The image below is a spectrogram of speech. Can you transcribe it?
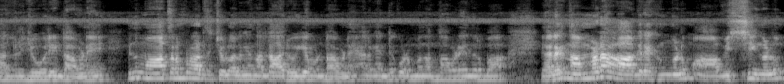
നല്ലൊരു ജോലി ഉണ്ടാവണേ എന്ന് മാത്രം പ്രാർത്ഥിച്ചുള്ളൂ. അല്ലെങ്കിൽ നല്ല ആരോഗ്യം ഉണ്ടാവണേ. അല്ലെങ്കിൽ എന്റെ കുടുംബം നന്നാവണേ എന്നുള്ള അല്ലെങ്കിൽ നമ്മുടെ ആഗ്രഹങ്ങളും ആവശ്യങ്ങളും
